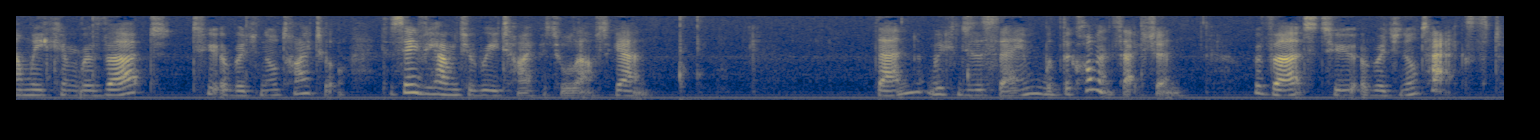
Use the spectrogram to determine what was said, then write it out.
and we can revert to original title to save you having to retype it all out again. Then we can do the same with the comment section. Revert to original text.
